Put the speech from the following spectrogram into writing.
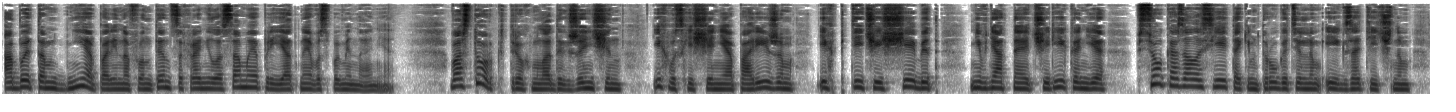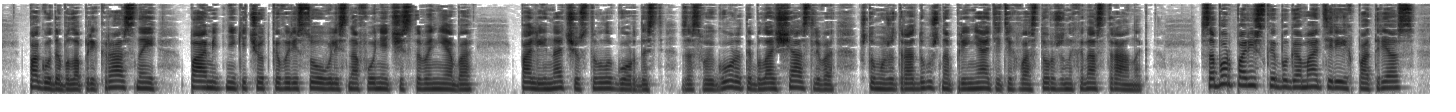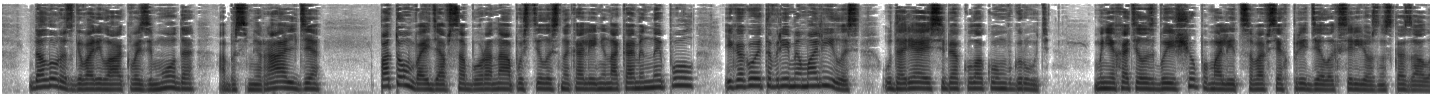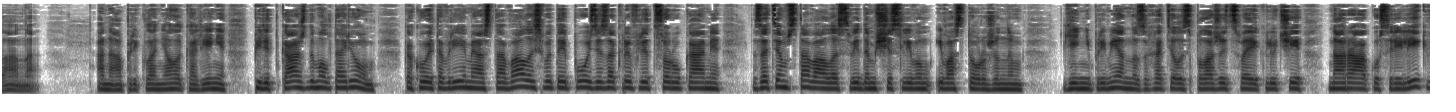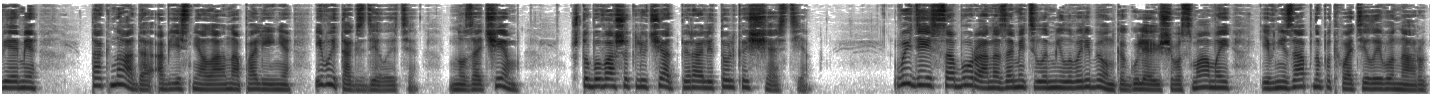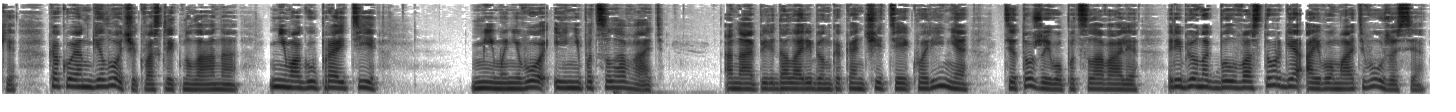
Об этом дне Полина Фонтен сохранила самые приятные воспоминания. Восторг трех молодых женщин, их восхищение Парижем, их птичий щебет, невнятное чириканье — все казалось ей таким трогательным и экзотичным. Погода была прекрасной, памятники четко вырисовывались на фоне чистого неба. Полина чувствовала гордость за свой город и была счастлива, что может радушно принять этих восторженных иностранок. Собор Парижской Богоматери их потряс. Долорес говорила о Квазимода, об Эсмеральде. Потом, войдя в собор, она опустилась на колени на каменный пол и какое-то время молилась, ударяя себя кулаком в грудь. «Мне хотелось бы еще помолиться во всех пределах», — серьезно сказала она. Она преклоняла колени перед каждым алтарем, какое-то время оставалась в этой позе, закрыв лицо руками, затем вставала с видом счастливым и восторженным. Ей непременно захотелось положить свои ключи на раку с реликвиями. «Так надо», — объясняла она Полине, — «и вы так сделаете». «Но зачем? Чтобы ваши ключи отпирали только счастье». Выйдя из собора, она заметила милого ребенка, гуляющего с мамой, и внезапно подхватила его на руки. «Какой ангелочек!» — воскликнула она. «Не могу пройти мимо него и не поцеловать». Она передала ребенка Кончите и Корине, те тоже его поцеловали. Ребенок был в восторге, а его мать в ужасе.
